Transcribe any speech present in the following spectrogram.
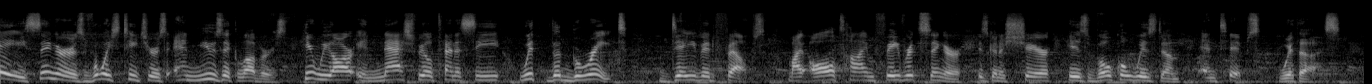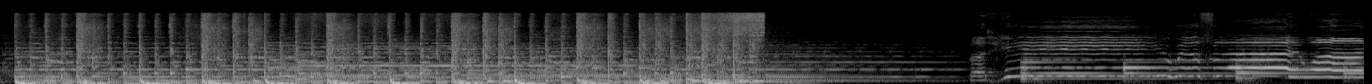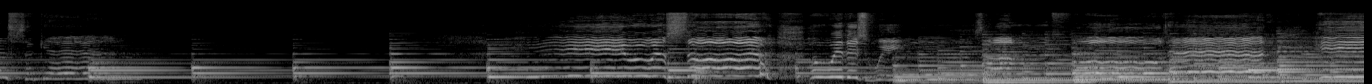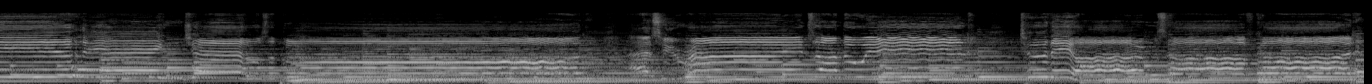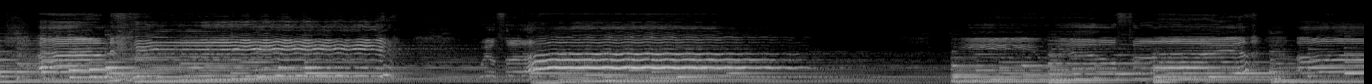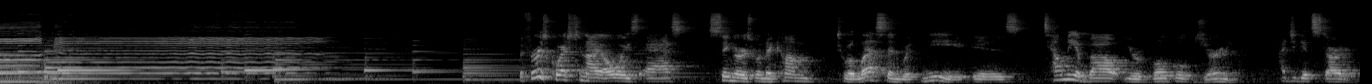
Hey, singers, voice teachers, and music lovers. Here we are in Nashville, Tennessee with the great David Phelps. My all time favorite singer is going to share his vocal wisdom and tips with us. But angels as he rides first question I always ask singers when they come to a lesson with me is tell me about your vocal journey. How'd you get started?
